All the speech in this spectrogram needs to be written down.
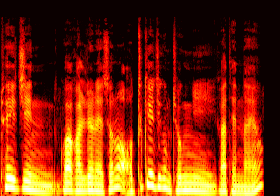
퇴진과 관련해서는 어떻게 지금 정리가 됐나요?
